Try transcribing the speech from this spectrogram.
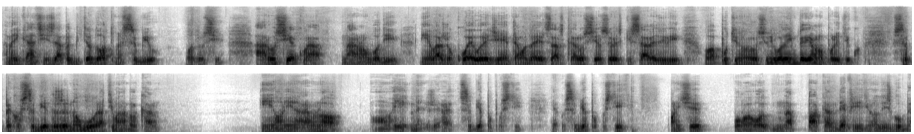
Amerikanci i Zapad bi teo da otme Srbiju od Rusije. A Rusija koja naravno vodi, nije važno koje uređenje tamo da je carska Rusija, Sovjetski savez ili ova Putinova Rusija, vode imperijalnu politiku. Preko Srbije drže nogu u vratima na Balkanu. I oni naravno ovaj, ne Srbija popusti. Ako Srbija popusti, oni će o, na Balkan definitivno da izgube.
